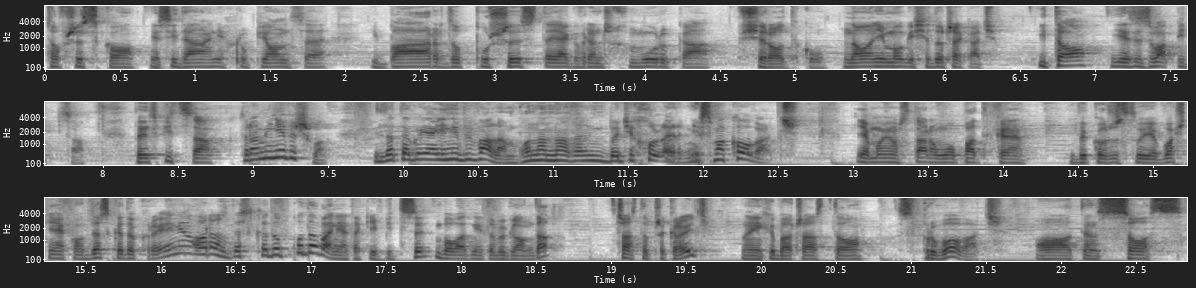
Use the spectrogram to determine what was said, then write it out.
to wszystko jest idealnie chrupiące i bardzo puszyste, jak wręcz chmurka w środku. No, nie mogę się doczekać. I to jest zła pizza. To jest pizza, która mi nie wyszła. I dlatego ja jej nie wywalam, bo ona nadal mi będzie cholernie smakować. Ja moją starą łopatkę wykorzystuję właśnie jako deskę do krojenia oraz deskę do podawania takiej pizzy, bo ładnie to wygląda. Czas to przekroić. No i chyba czas to spróbować. O, ten sos.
